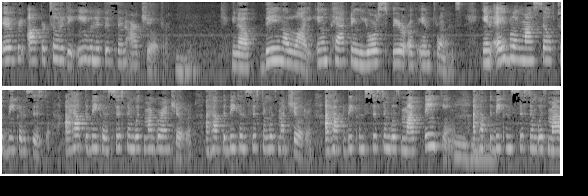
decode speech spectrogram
every opportunity, even if it's in our children. Mm-hmm. You know, being a light, impacting your sphere of influence, enabling myself to be consistent. I have to be consistent with my grandchildren. I have to be consistent with my children. I have to be consistent with my thinking. I have to be consistent with my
